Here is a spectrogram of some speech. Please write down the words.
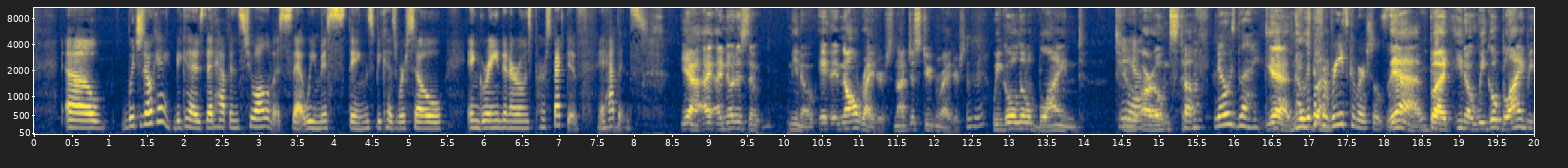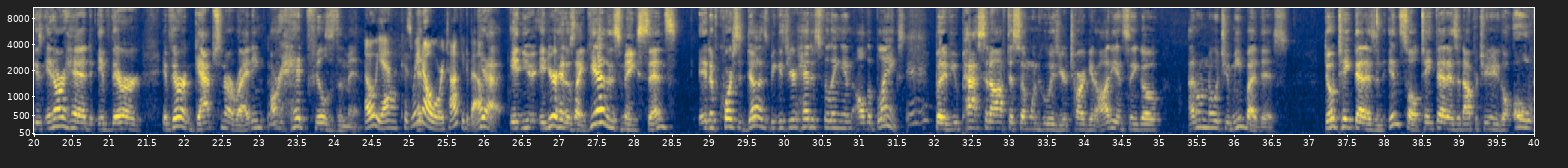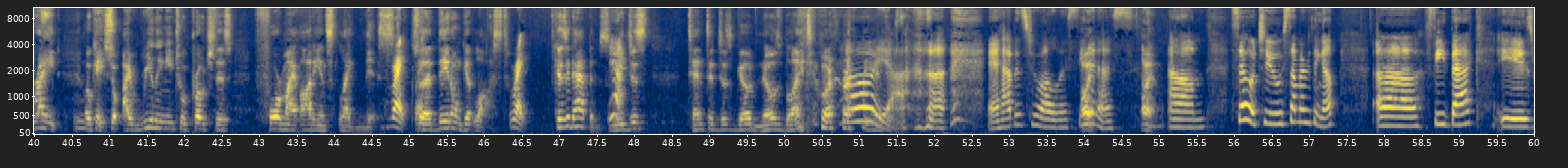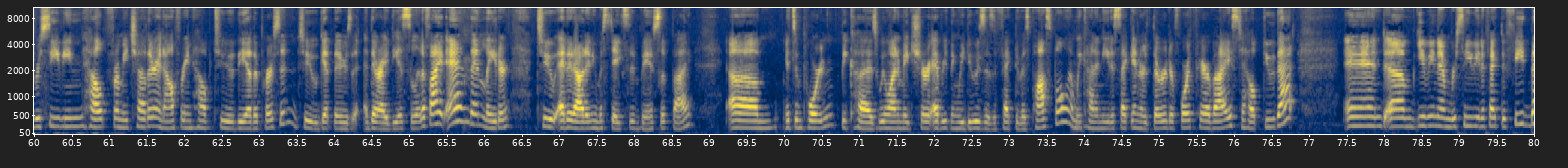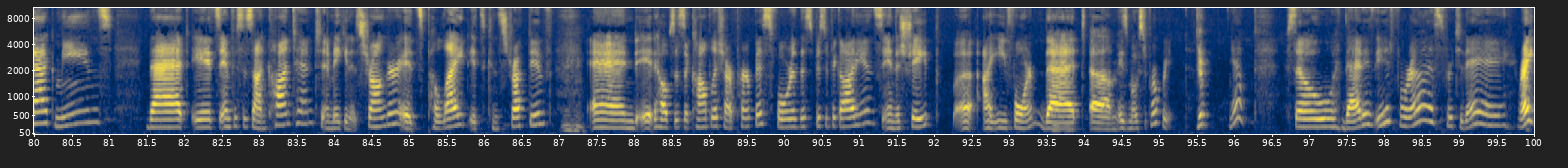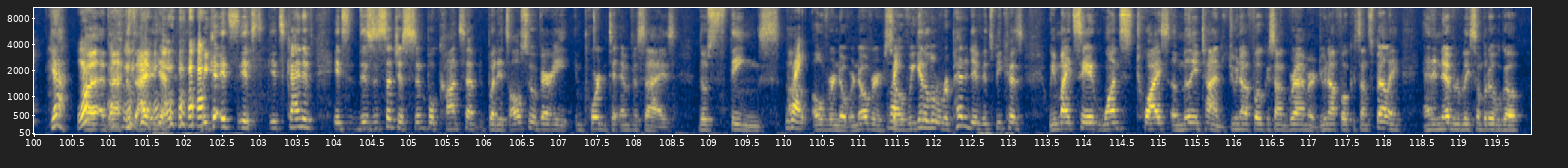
uh, which is okay because that happens to all of us that we miss things because we're so ingrained in our own perspective. It happens. Yeah, I, I noticed that you know in, in all writers, not just student writers, we go a little blind to Mm-hmm. Yeah. our own stuff. Nose blind. Yeah, Like nose with the blind. Febreze commercials. Yeah, but you know we go blind because in our head, if there are if there are gaps in our writing, our head fills them in. Oh yeah, because we know what we're talking about. Yeah, in your in your head it's like, yeah, this makes sense. And of course it does because your head is filling in all the blanks. But if you pass it off to someone who is your target audience and go, I don't know what you mean by this. Don't take that as an insult. Take that as an opportunity to go, oh, right. Okay, so I really need to approach this for my audience like this. Right, So right. that they don't get lost. Right. Because it happens. Yeah. We just tend to just go nose blind to our Oh yeah, it happens to all of us, Oh, even yeah. us. Oh, yeah. Um, so to sum everything up, uh, feedback is receiving help from each other and offering help to the other person to get their their ideas solidified, and then later to edit out any mistakes that may have slipped by. Um, it's important because we want to make sure everything we do is as effective as possible, and we kind of need a second or third or fourth pair of eyes to help do that. And um, giving and receiving effective feedback means that it's emphasis on content and making it stronger. It's polite, it's constructive, and it helps us accomplish our purpose for the specific audience in a shape, uh, i.e., form that um, is most appropriate. Yep. Yeah. So that is it for us for today, right? Yeah, Yeah. Uh, that- I- yeah. It's it's it's kind of it's this is such a simple concept, but it's also very important to emphasize those things uh, Right. over and over and over. So Right. if we get a little repetitive, it's because we might say it once, twice, a million times. Do not focus on grammar. Do not focus on spelling, and inevitably somebody will go, "But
